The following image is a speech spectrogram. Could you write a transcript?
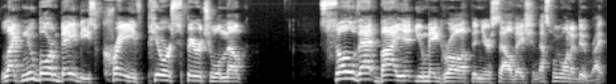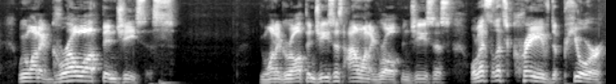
like newborn babies, crave pure spiritual milk so that by it you may grow up in your salvation. That's what we want to do, right? We want to grow up in Jesus. You want to grow up in Jesus? I want to grow up in Jesus. Well, let's let's crave the pure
